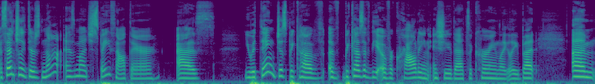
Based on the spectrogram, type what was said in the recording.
essentially, there's not as much space out there as you would think just because of because of the overcrowding issue that's occurring lately. But um,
